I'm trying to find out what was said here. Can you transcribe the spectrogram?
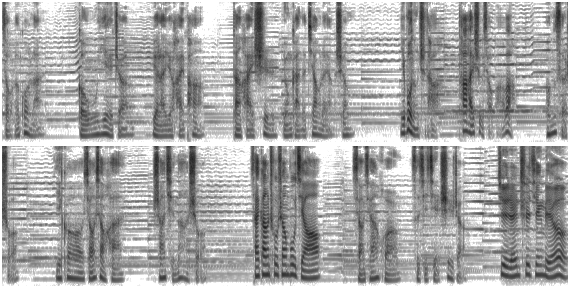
走了过来。狗呜咽着，越来越害怕。但还是勇敢地叫了两声。你不能吃它，它还是个小娃娃。蒙瑟说：“一个小小孩。”沙琪娜说：“才刚出生不久。”小家伙自己解释着：“巨人吃精灵。”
